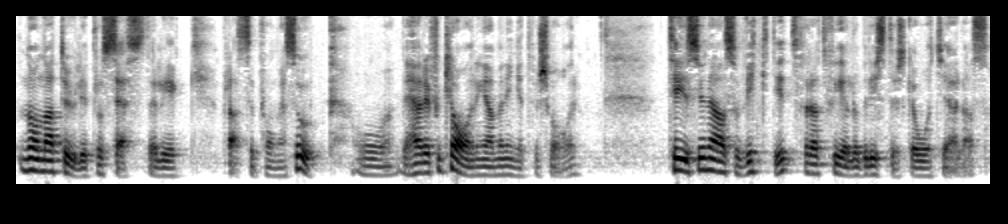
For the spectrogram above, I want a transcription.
någon naturlig process där lekplatser fångas upp. Och det här är förklaringar men inget försvar. Tillsyn är alltså viktigt för att fel och brister ska åtgärdas.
